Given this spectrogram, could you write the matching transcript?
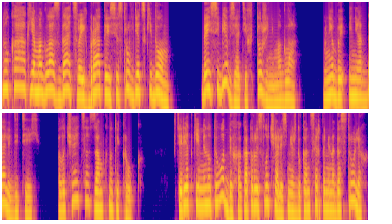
Но как я могла сдать своих брата и сестру в детский дом? Да и себе взять их тоже не могла. Мне бы и не отдали детей. Получается замкнутый круг. В те редкие минуты отдыха, которые случались между концертами на гастролях,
